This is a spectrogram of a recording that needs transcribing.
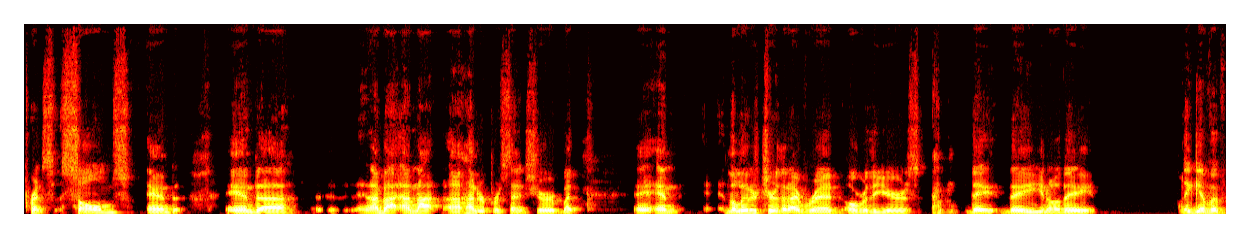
prince solms. And and uh, and i'm not i'm not 100% sure but and the literature that I've read over the years, they they you know they they give a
